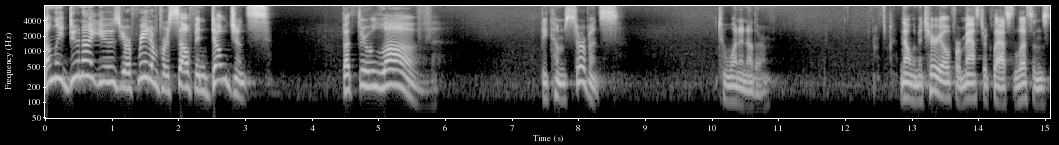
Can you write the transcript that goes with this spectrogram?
Only do not use your freedom for self indulgence, but through love become servants to one another. Now, the material for masterclass lessons,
